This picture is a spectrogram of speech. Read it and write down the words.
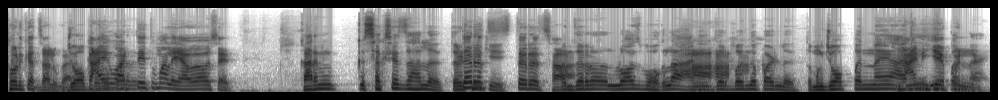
थोडक्यात चालू करा. Job काय बरोबर- वाटतंय तुम्हाला या व्यवसायात? कारण सक्सेस झालं तर ठीक आहे. तरच तरच हा. पण जर लॉस भोगला हा, आणि हा, जर बंद पडलं तर मग जॉब पण नाही आणि हे पण नाही.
